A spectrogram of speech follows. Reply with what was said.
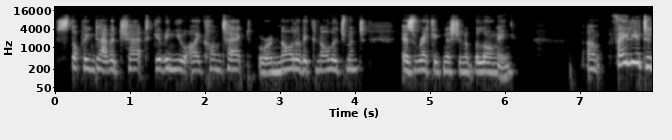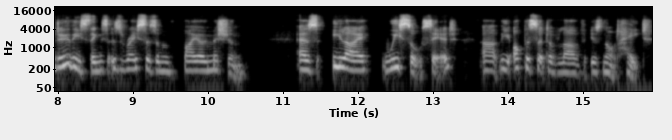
stopping to have a chat, giving you eye contact or a nod of acknowledgement as recognition of belonging. Um, failure to do these things is racism by omission. As Elie Wiesel said, uh, the opposite of love is not hate,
